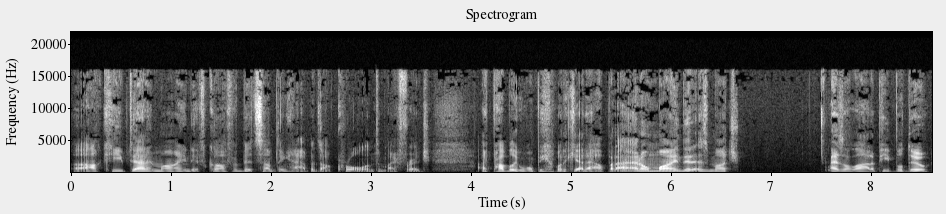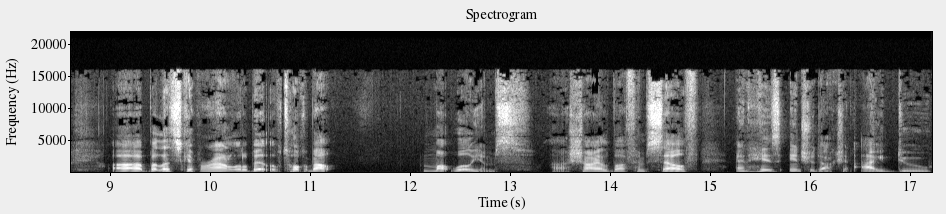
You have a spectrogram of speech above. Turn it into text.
Uh, I'll keep that in mind. If God forbid something happens, I'll crawl into my fridge. I probably won't be able to get out, but I, I don't mind it as much as a lot of people do. Uh, but let's skip around a little bit. We'll talk about Mutt Williams, uh, Shia LaBeouf himself, and his introduction. I do,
